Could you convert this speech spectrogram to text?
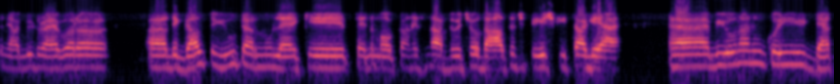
ਪੰਜਾਬੀ ਡਰਾਈਵਰ ਦੇ ਗਲਤ ਯੂ ਟਰਨ ਨੂੰ ਲੈ ਕੇ ਤਿੰਨ ਮੌਤਾਂ ਦੇ ਸੰਦਰਭ ਵਿੱਚ ਅਦਾਲਤ 'ਚ ਪੇਸ਼ ਕੀਤਾ ਗਿਆ। ਹੈ ਵੀ ਉਹਨਾਂ ਨੂੰ ਕੋਈ ਡੈਥ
